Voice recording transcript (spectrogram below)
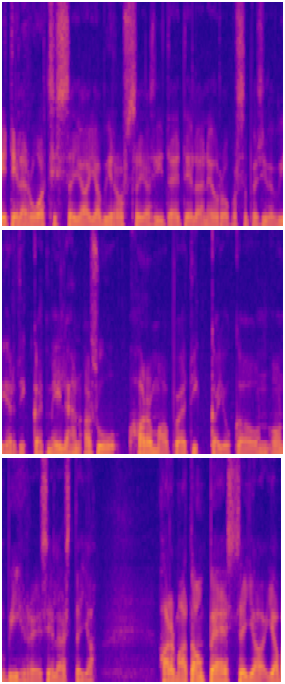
Etelä-Ruotsissa ja, ja Virossa ja siitä Etelään Euroopassa pesivä vihertikka. Et meillähän asuu harmaapäätikka, joka on, on vihreä selästä ja – harmaata on päässä ja, ja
